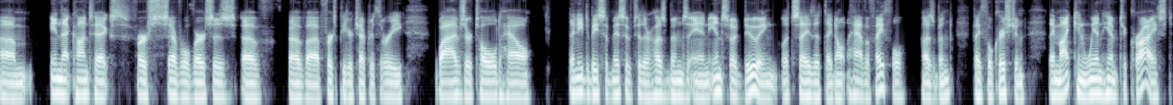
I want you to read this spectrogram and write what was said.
um, in that context, first several verses of of uh, First Peter chapter three, wives are told how they need to be submissive to their husbands, and in so doing, let's say that they don't have a faithful husband, faithful Christian, they might can win him to Christ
